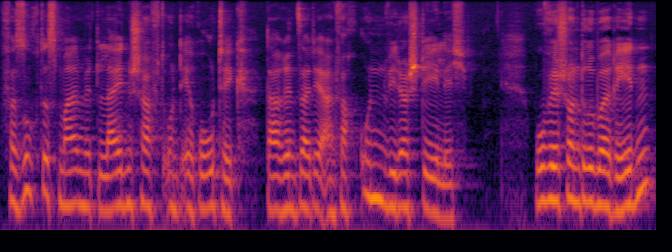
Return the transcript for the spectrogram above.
versucht es mal mit Leidenschaft und Erotik. Darin seid ihr einfach unwiderstehlich. Wo wir schon drüber reden,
